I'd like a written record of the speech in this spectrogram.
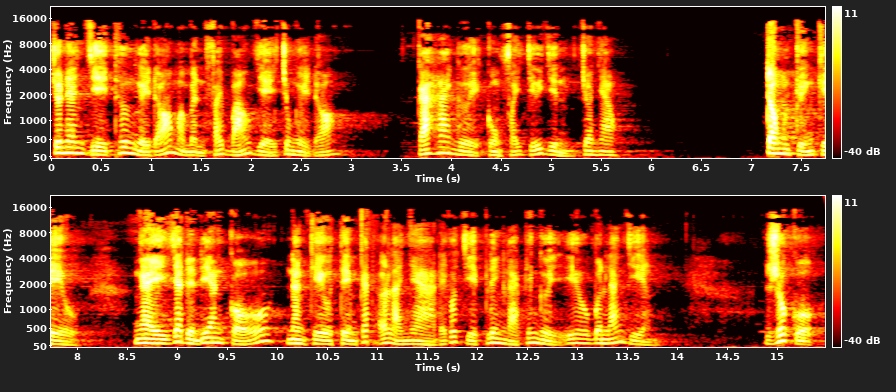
Cho nên vì thương người đó mà mình phải bảo vệ cho người đó. Cả hai người cùng phải giữ gìn cho nhau. Trong truyện Kiều, ngày gia đình đi ăn cổ, nàng Kiều tìm cách ở lại nhà để có dịp liên lạc với người yêu bên láng giềng. Rốt cuộc,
